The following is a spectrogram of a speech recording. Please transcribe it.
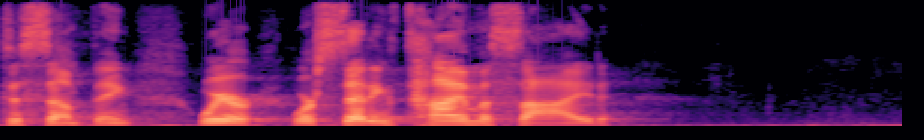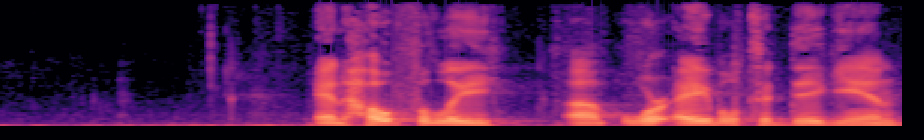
to something. We're, we're setting time aside. And hopefully, um, we're able to dig in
